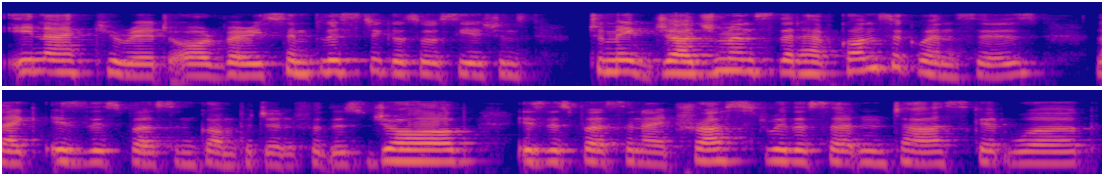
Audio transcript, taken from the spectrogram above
inaccurate, or very simplistic associations to make judgments that have consequences, like is this person competent for this job? Is this person I trust with a certain task at work?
